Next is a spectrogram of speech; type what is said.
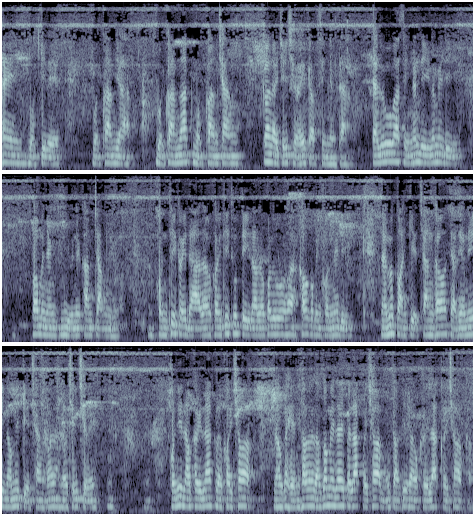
ให้หมดกิเลส หมดความอยาก หมดความรัก หมดความชัง ก็เลยเฉยๆกับสิ่งต่างๆ แต่รู้ว่าสิ่งนั้นดีและไม่ดี เพราะมันยังอยู่ในความจำอยู่ คนที่เคยด่าเราเคยที่ทุบตีเราเราก็รู้ว่าเขาก็เป็นคนไม่ดี แต่เมื่อก่อนเกลียดชังเขาแต่เดี๋ยวนี้เราไม่เกลียดชังเขาเราเฉยเฉยคนที่เราเคยรักเราเคยชอบ เราก็เห็นเขาเราก็ไม่ได้ไปรักไปชอบเหมือนตอนที่เราเคยรักเคยชอบเขา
